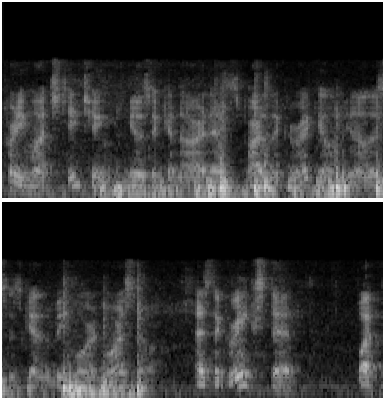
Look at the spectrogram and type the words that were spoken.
pretty much teaching music and art as part of the curriculum. You know, this is getting to be more and more so, as the Greeks did. But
